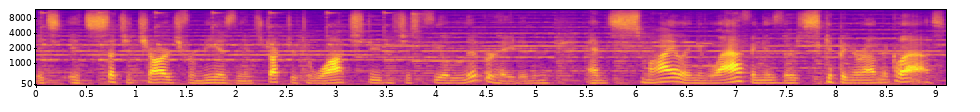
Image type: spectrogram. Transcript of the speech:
it's, it's such a charge for me as the instructor to watch students just feel liberated and, and smiling and laughing as they're skipping around the class.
